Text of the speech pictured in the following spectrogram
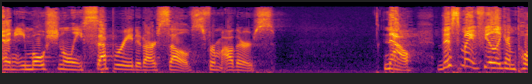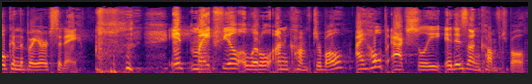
and emotionally separated ourselves from others. Now, this might feel like I'm poking the bear today. it might feel a little uncomfortable. I hope actually it is uncomfortable.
